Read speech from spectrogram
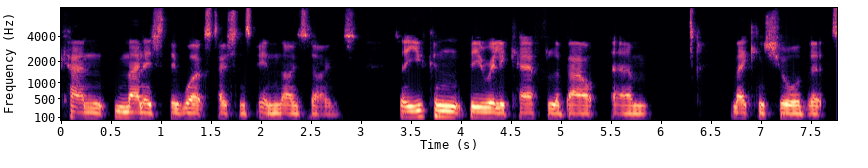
can manage the workstations in those zones. So you can be really careful about um, making sure that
